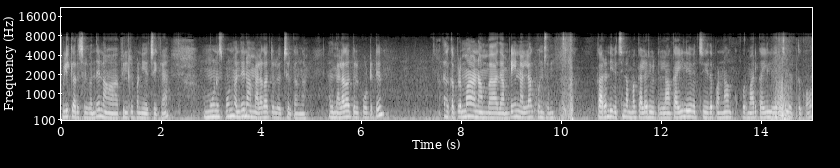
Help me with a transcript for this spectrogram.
புளி கரைச்சல் வந்து நான் ஃபில்ட்ரு பண்ணி வச்சுக்கிறேன். மூணு ஸ்பூன் வந்து நான் மிளகாத்தூள் வச்சுருக்கேங்க. அது மிளகாத்தூள் போட்டுட்டு அதுக்கப்புறமா நம்ம அதை அப்படியே நல்லா கொஞ்சம் கரண்டி வச்சு நம்ம கிளறி விட்டுடலாம். கையிலே வச்சு இதை பண்ணால் ஒரு மாதிரி கையில் எரிச்சல் எடுத்துக்கும்.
